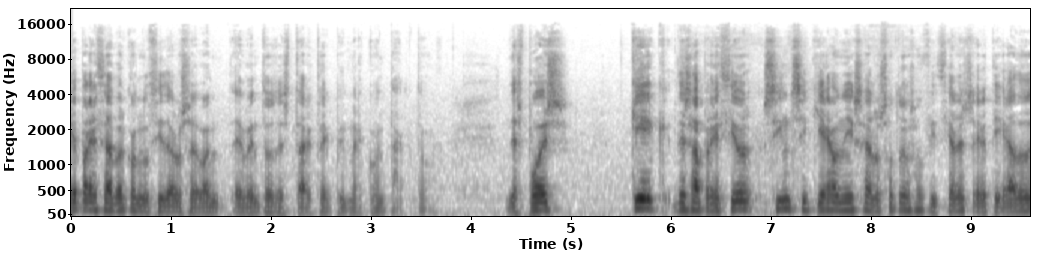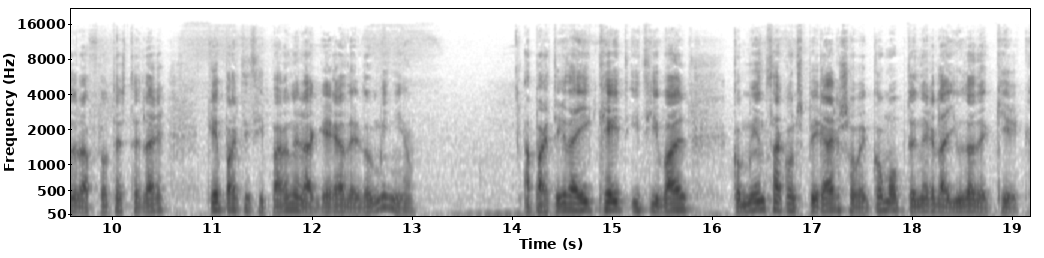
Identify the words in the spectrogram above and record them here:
que parece haber conducido a los eventos de Star Trek Primer Contacto. Después, Kirk desapareció sin siquiera unirse a los otros oficiales retirados de la flota estelar que participaron en la Guerra del Dominio. A partir de ahí, Kate y Tibal comienza a conspirar sobre cómo obtener la ayuda de Kirk.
